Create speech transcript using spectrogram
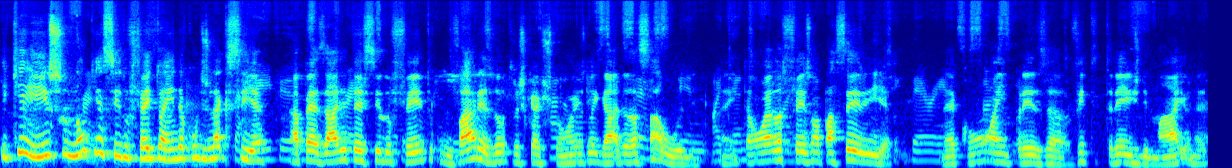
E que isso não tinha sido feito ainda com dislexia, apesar de ter sido feito com várias outras questões ligadas à saúde. Né? Então, ela fez uma parceria né, com a empresa 23 de maio, né,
